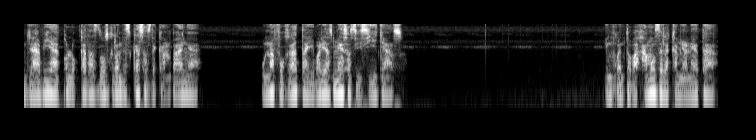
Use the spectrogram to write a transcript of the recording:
ya había colocadas dos grandes casas de campaña, una fogata y varias mesas y sillas. En cuanto bajamos de la camioneta,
